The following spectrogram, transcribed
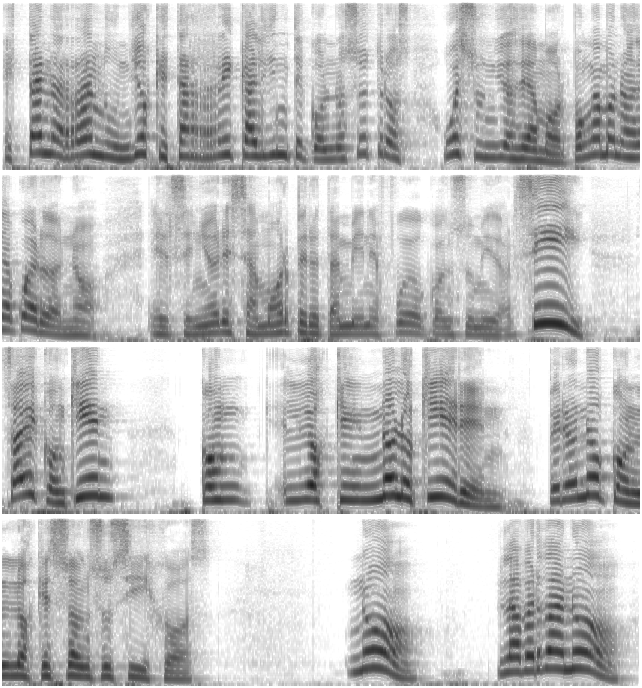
¿Está narrando un Dios que está recaliente con nosotros o es un Dios de amor? Pongámonos de acuerdo. No, el Señor es amor, pero también es fuego consumidor. Sí, ¿sabes con quién? Con los que no lo quieren, pero no con los que son sus hijos. No, la verdad no.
